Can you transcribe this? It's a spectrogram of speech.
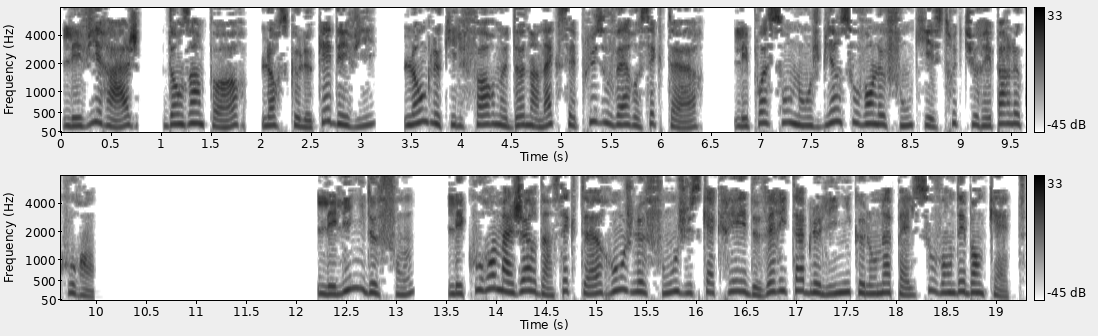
Les virages, dans un port, lorsque le quai dévie, l'angle qu'il forme donne un accès plus ouvert au secteur, les poissons longent bien souvent le fond qui est structuré par le courant. Les lignes de fond, les courants majeurs d'un secteur rongent le fond jusqu'à créer de véritables lignes que l'on appelle souvent des banquettes.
